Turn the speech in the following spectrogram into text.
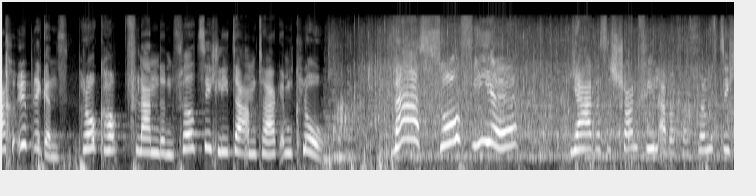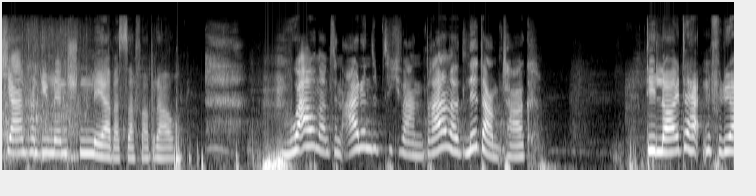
Ach übrigens, pro Kopf landen 40 Liter am Tag im Klo. Was? So viel? Ja, das ist schon viel, aber vor 50 Jahren haben die Menschen mehr Wasser verbraucht. Wow, 1971 waren 300 Liter am Tag. Die Leute hatten früher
